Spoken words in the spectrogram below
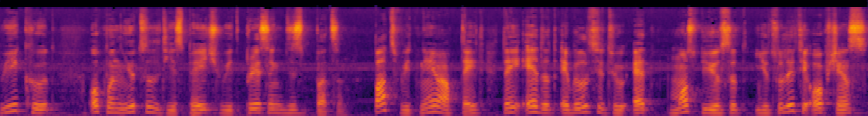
we could open utilities page with pressing this button. But with new update, they added ability to add most used utility options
